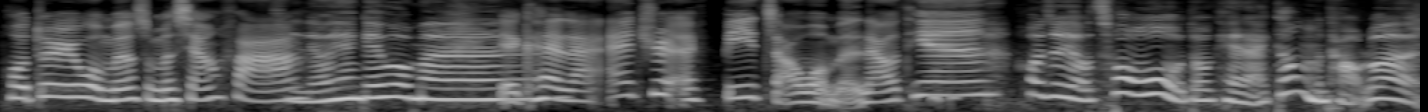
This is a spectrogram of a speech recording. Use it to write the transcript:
或对于我们有什么想法请，留言给我们，也可以来 IG、FB 找我们聊天，或者有错误都可以来跟我们讨论。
